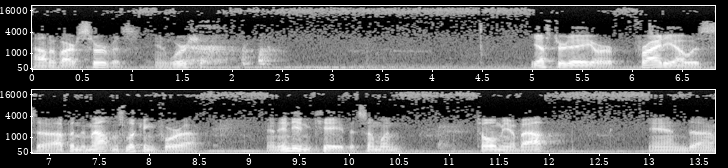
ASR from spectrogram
out of our service and worship. Yesterday or Friday, I was uh, up in the mountains looking for a, an Indian cave that someone told me about and uh,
